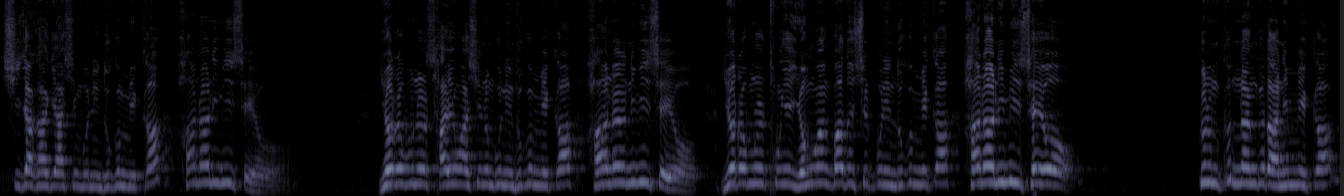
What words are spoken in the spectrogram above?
시작하게 하신 분이 누굽니까? 하나님이세요. 여러분을 사용하시는 분이 누굽니까? 하나님이세요. 여러분을 통해 영광 받으실 분이 누굽니까? 하나님이세요. 그럼 끝난 것 아닙니까?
